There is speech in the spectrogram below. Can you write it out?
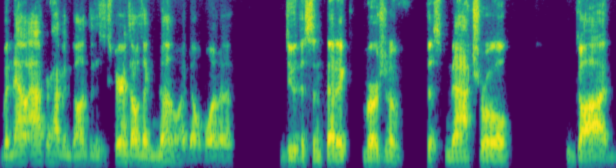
But now, after having gone through this experience, I was like, no, I don't want to do the synthetic version of this natural God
